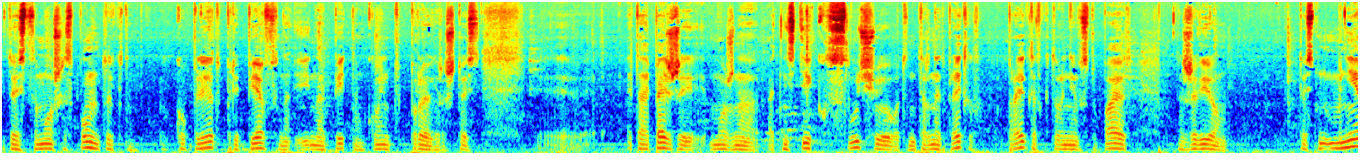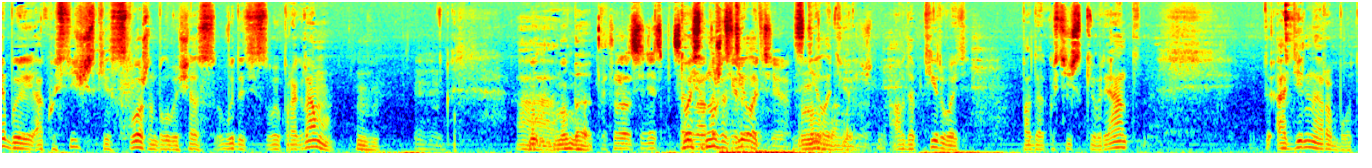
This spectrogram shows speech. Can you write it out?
и, то есть ты можешь исполнить только там куплет, припев и напеть там какой-нибудь проигрыш. То есть э, это опять же можно отнести к случаю вот интернет-проектов, проектов, которые не выступают живьем. То есть мне бы акустически сложно было бы сейчас выдать свою программу. Мгм. а, ну, ну да. Это надо сидеть то специально есть нужно адаптировать сделать, сделать Ну, ее, адаптировать под акустический вариант. Отдельная работа.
